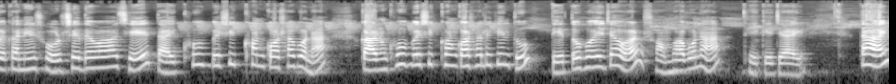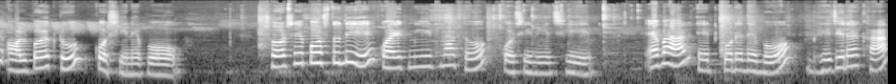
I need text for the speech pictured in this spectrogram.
এখানে সর্ষে দেওয়া আছে, তাই খুব বেশিক্ষণ কষাবো না। কারণ খুব বেশিক্ষণ কষালে কিন্তু তেতো হয়ে যাওয়ার সম্ভাবনা থেকে যায়। তাই অল্প একটু কষিয়ে নেব। সর্ষে পোস্ত দিয়ে কয়েক মিনিট মতো কষিয়ে নিয়েছি। এবার এড করে দেব ভেজে রাখা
